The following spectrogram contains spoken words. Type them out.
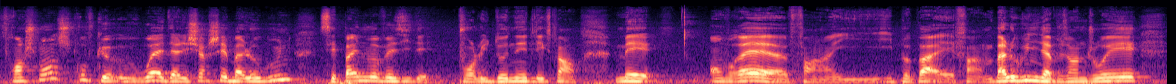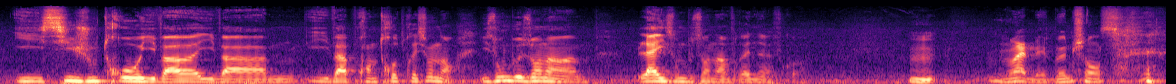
franchement, je trouve que ouais, d'aller chercher Balogun, c'est pas une mauvaise idée pour lui donner de l'expérience. Mais en vrai, enfin, il, peut pas. Enfin, Balogun, il a besoin de jouer. Il- S'il joue trop, il va, il va, il va prendre trop de pression. Non, ils ont besoin d'un. Là, ils ont besoin d'un vrai neuf, quoi. Hmm. Ouais, mais bonne chance.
